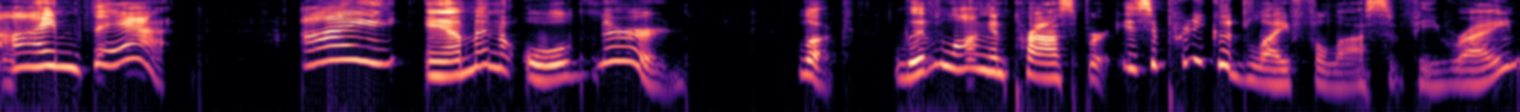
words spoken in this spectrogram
I'm that. I am an old nerd. Look, live long and prosper is a pretty good life philosophy, right?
